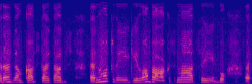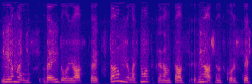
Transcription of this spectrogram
redzam, ka atstāja tādas noturīgi labākas mācību eh, iemaņas veidojās pēc tam, jo mēs nostiprinām tās zināšanas, kuras ir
